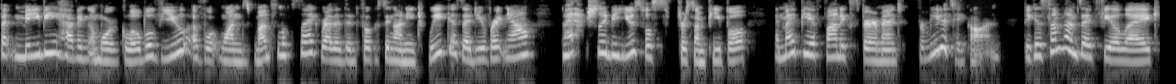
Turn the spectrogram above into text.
but maybe having a more global view of what one's month looks like rather than focusing on each week as I do right now might actually be useful for some people and might be a fun experiment for me to take on. Because sometimes I feel like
